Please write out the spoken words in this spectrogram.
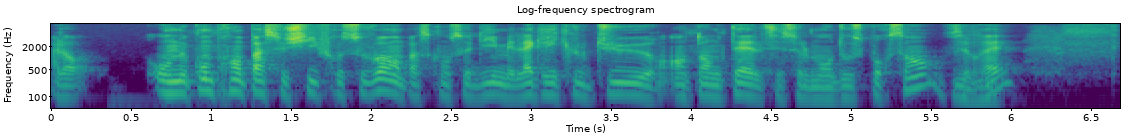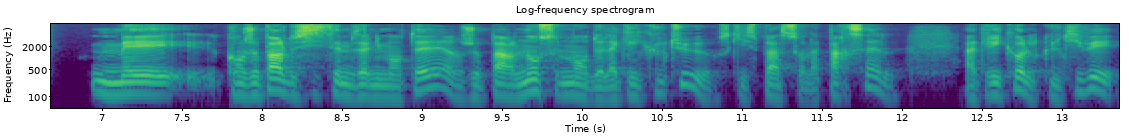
Alors, on ne comprend pas ce chiffre souvent parce qu'on se dit, mais l'agriculture en tant que telle, c'est seulement 12%, c'est mhm. vrai. Mais quand je parle de systèmes alimentaires, je parle non seulement de l'agriculture, ce qui se passe sur la parcelle agricole cultivée,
